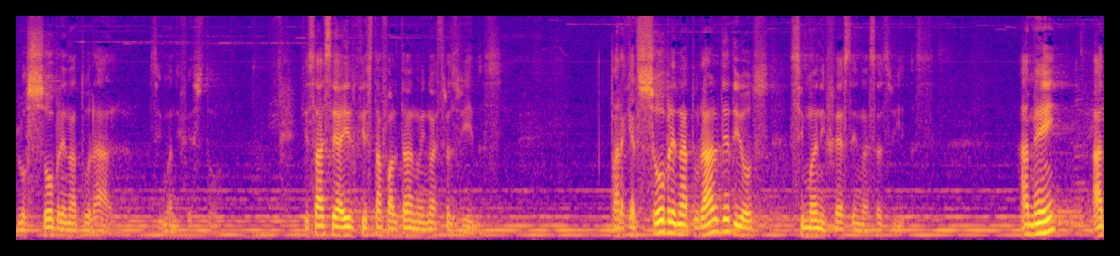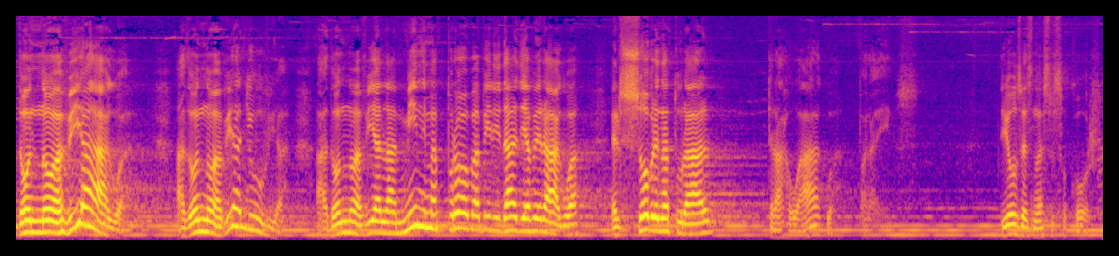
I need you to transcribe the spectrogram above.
lo sobrenatural se manifestou. Quizás seja isso que está faltando em nossas vidas. Para que o sobrenatural de Deus se manifeste em nossas vidas. Amém? Aonde não havia água, aonde não havia lluvia, aonde não havia a mínima probabilidade de haver água, o sobrenatural trajo água para eles. Deus é nosso socorro.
